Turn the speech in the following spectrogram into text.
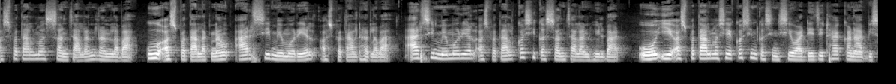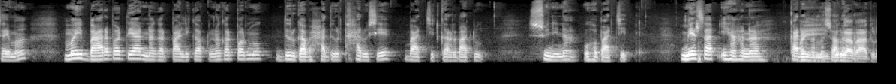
अस्पतालमा सञ्चालन रनलबा। ऊ अस्पतालक नाउँ आरसी मेमोरियल अस्पताल ढर्लबा। आरसी मेमोरियल अस्पताल कसीका सञ्चालन हुइलबाट ओ यी अस्पतालमा से कसिन कसिन सेवा डेजिठा कना विषयमा मै बाह्र बर्दिया नगरपालिका नगर प्रमुख दुर्गा बहादुर थारू से बातचित करल बाटु। सुनिना ओहो बातचित। मेर साहब यहाँ हन कार्यक्रममा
